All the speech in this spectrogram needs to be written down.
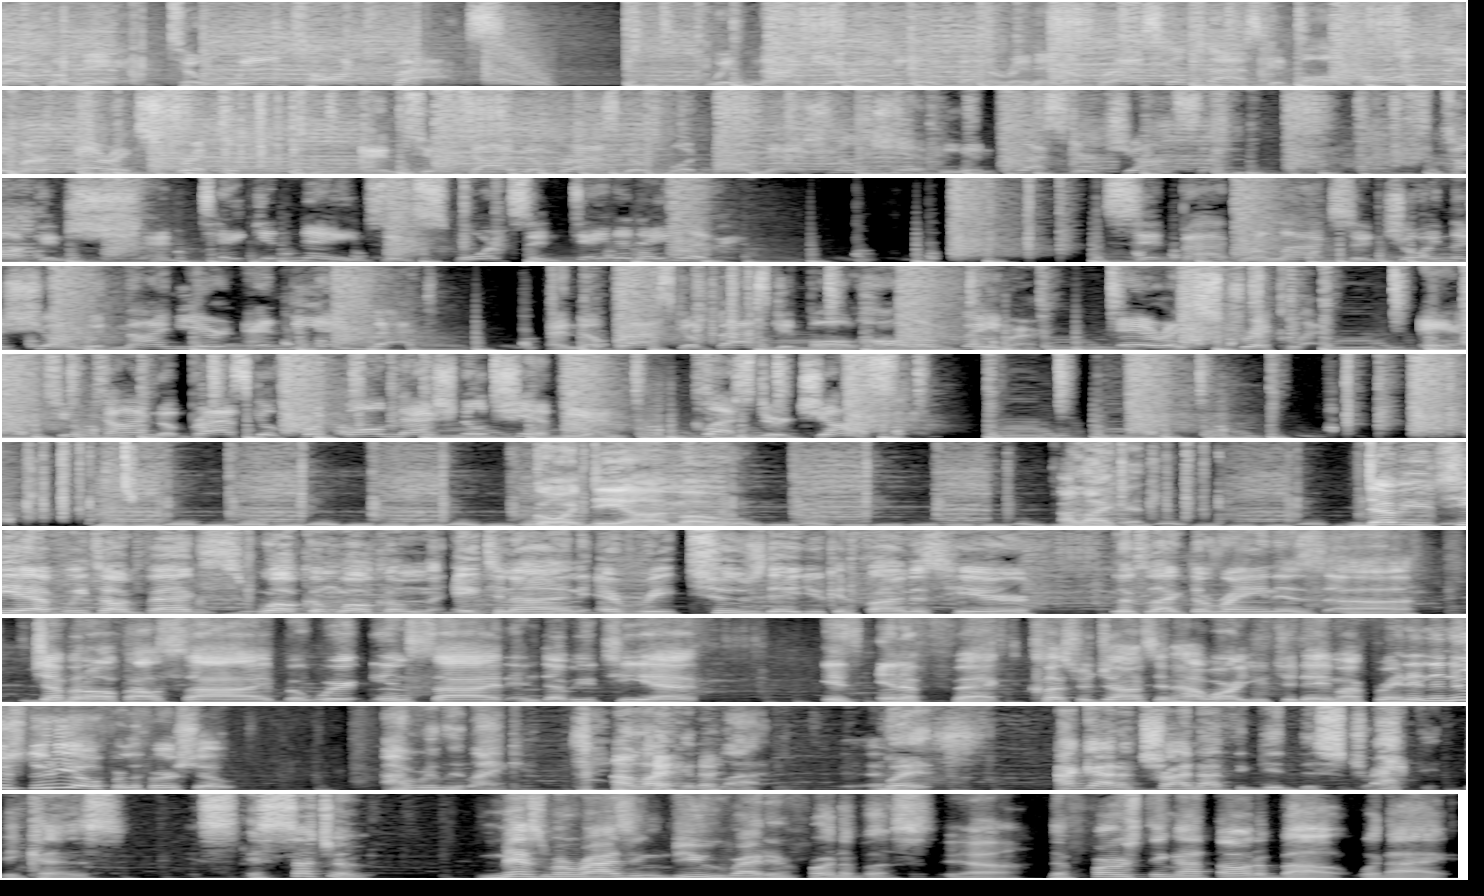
Welcome in to We Talk Facts with nine-year NBA veteran and Nebraska basketball Hall of Famer Eric Strickland and two-time Nebraska football national champion Clester Johnson. Talking sh- and taking names in sports and day-to-day living. Sit back, relax, and join the show with nine-year NBA vet and Nebraska basketball Hall of Famer Eric Strickland and two-time Nebraska football national champion Clester Johnson. Going Deion mode. I like it. WTF, We Talk Facts. Welcome, welcome. 8 to 9 every Tuesday. You can find us here. Looks like the rain is uh, jumping off outside, but we're inside, and WTF is in effect. Clester Johnson, how are you today, my friend? In the new studio for the first show. I really like it. I like it a lot. But I gotta try not to get distracted because it's it's such a mesmerizing view right in front of us. Yeah. The first thing I thought about when I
